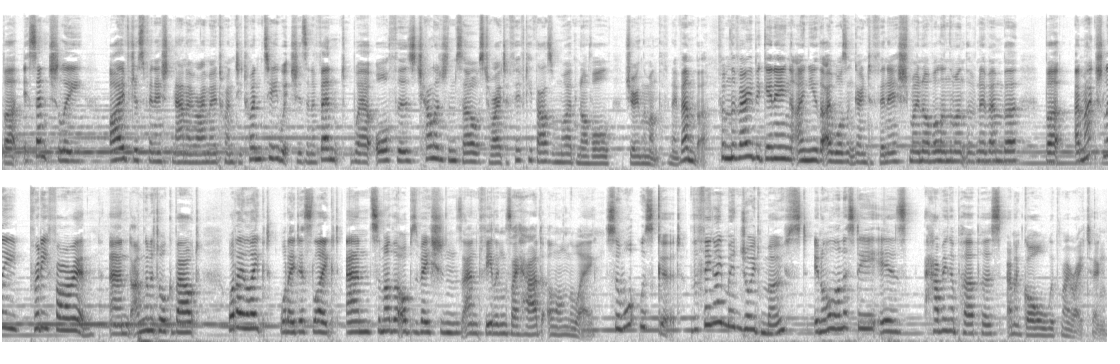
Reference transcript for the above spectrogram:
but essentially I've just finished NaNoWriMo 2020, which is an event where authors challenge themselves to write a 50,000 word novel during the month of November. From the very beginning, I knew that I wasn't going to finish my novel in the month of November, but I'm actually pretty far in, and I'm going to talk about what I liked, what I disliked, and some other observations and feelings I had along the way. So, what was good? The thing I enjoyed most, in all honesty, is having a purpose and a goal with my writing.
